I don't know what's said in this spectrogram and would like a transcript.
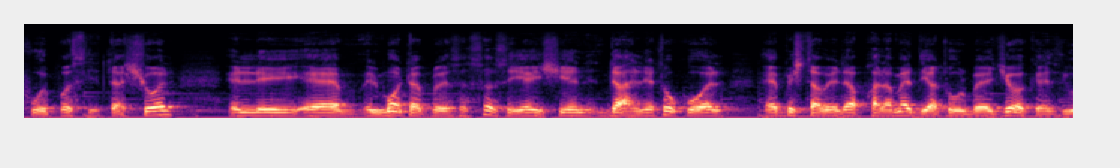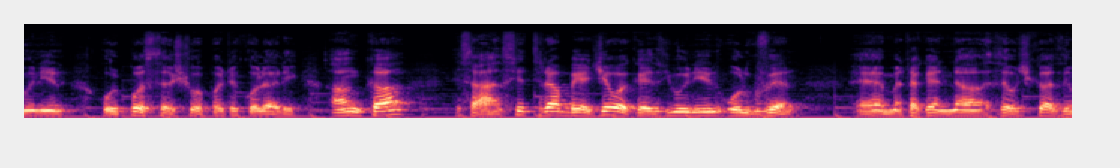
fuq il-postijiet tax-xogħol, illi ehm, il-Malta Police Association daħlet ukoll eh, biex tagħmilha bħala medjatur bejn Jokers Union u l-post tax-xogħol partikolari. Anka saħansitra bejn Jokers Union u l-Gvern. Eh, meta kellna żewġ każi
